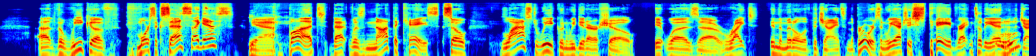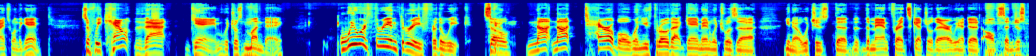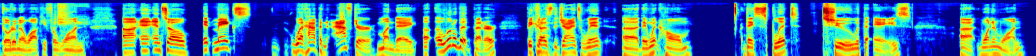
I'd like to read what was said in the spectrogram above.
uh, the week of more success, I guess yeah. But that was not the case. So last week when we did our show, it was uh, right in the middle of the Giants and the Brewers. And we actually stayed right until the end mm-hmm. when the Giants won the game. So if we count that game, which was Monday, we were three and three for the week. So yeah. not not terrible when you throw that game in, which was a uh, you know, which is the, the the Manfred schedule there. We had to all of a sudden just go to Milwaukee for one. Uh, and, and, so it makes what happened after Monday a, a little bit better because yeah. the Giants went, uh, they went home, they split two with the A's, uh, one and one,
